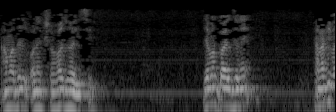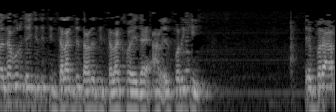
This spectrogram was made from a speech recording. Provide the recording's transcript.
আমাদের অনেক সহজ হয়েছে। যেমন কয়েকজনে, হানাফি মেধাব অনুযায়ী যদি তিন তালাক দেয়, তাহলে তিন তালাক হয়ে যায়। আর এরপরে কি? এরপরে আর?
